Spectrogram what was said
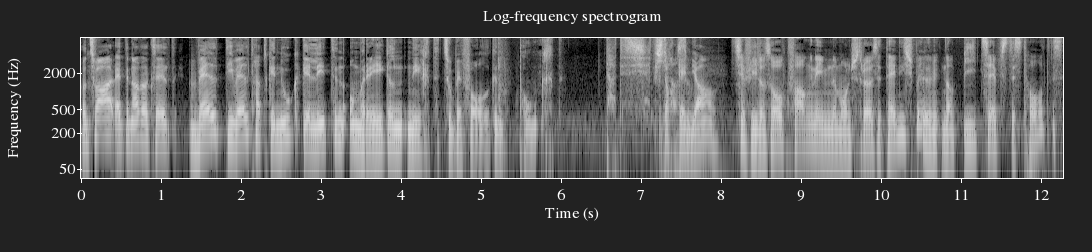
Und zwar hat der Nadal gesagt, Welt, die Welt hat genug gelitten, um Regeln nicht zu befolgen. Punkt. Ja, Das ist, ein Das ist doch genial. Das ist ein Philosoph gefangen in einem monströsen Tennisspiel mit einem Bizeps des Todes.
